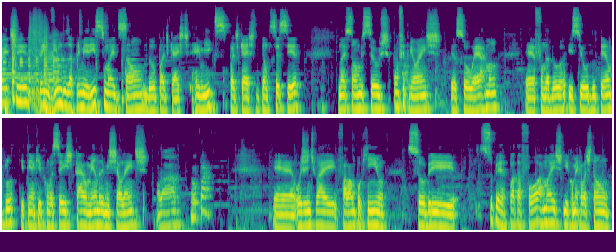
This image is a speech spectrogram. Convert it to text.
noite, bem-vindos à primeiríssima edição do podcast Remix, podcast do Tempo CC. Nós somos seus anfitriões, eu sou o Herman, é, fundador e CEO do Templo, e tenho aqui com vocês Caio Mendra e Michel Lentes. Olá! Opa! É, hoje a gente vai falar um pouquinho sobre super plataformas e como é que elas estão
